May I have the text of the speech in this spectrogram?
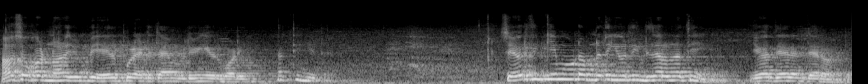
How so-called knowledge will be helpful at the time of leaving your body? Nothing is there. So everything came out of nothing, everything dissolved nothing. You are there and there only.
